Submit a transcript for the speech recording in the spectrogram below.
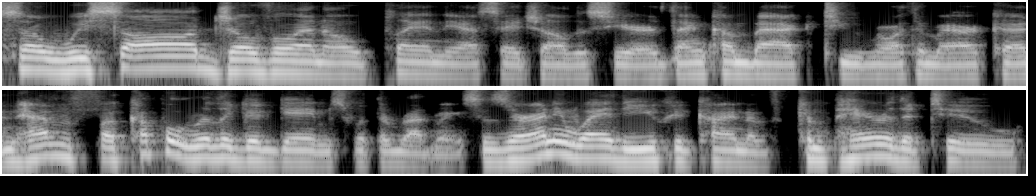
So we saw Joe Veleno play in the SHL this year, then come back to North America and have a couple really good games with the Red Wings. Is there any way that you could kind of compare the two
